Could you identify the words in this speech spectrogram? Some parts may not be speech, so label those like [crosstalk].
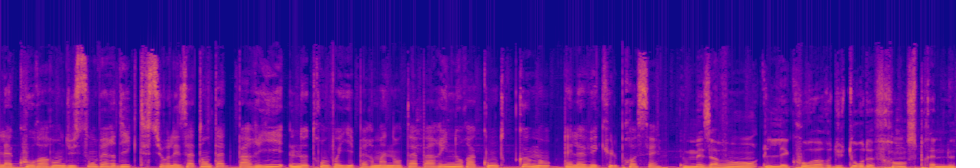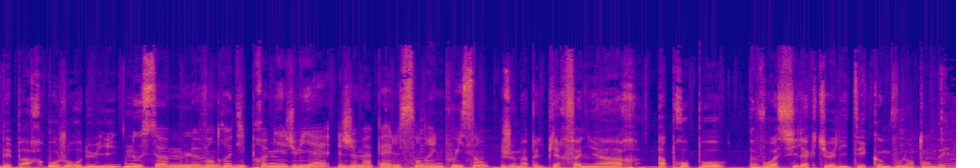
La Cour a rendu son verdict sur les attentats de Paris. Notre envoyée permanente à Paris nous raconte comment elle a vécu le procès. Mais avant, les coureurs du Tour de France prennent le départ aujourd'hui. Nous sommes le vendredi 1er juillet. Je m'appelle Sandrine Puissant. Je m'appelle Pierre Fagnard. À propos, voici l'actualité comme vous l'entendez.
